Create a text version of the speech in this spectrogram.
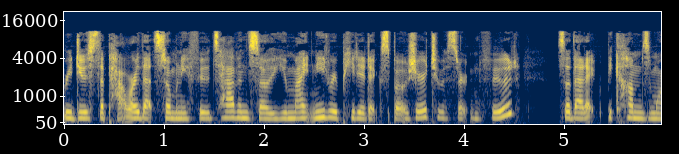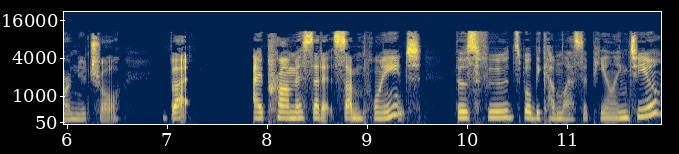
reduce the power that so many foods have. And so you might need repeated exposure to a certain food so that it becomes more neutral. But I promise that at some point, those foods will become less appealing to you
